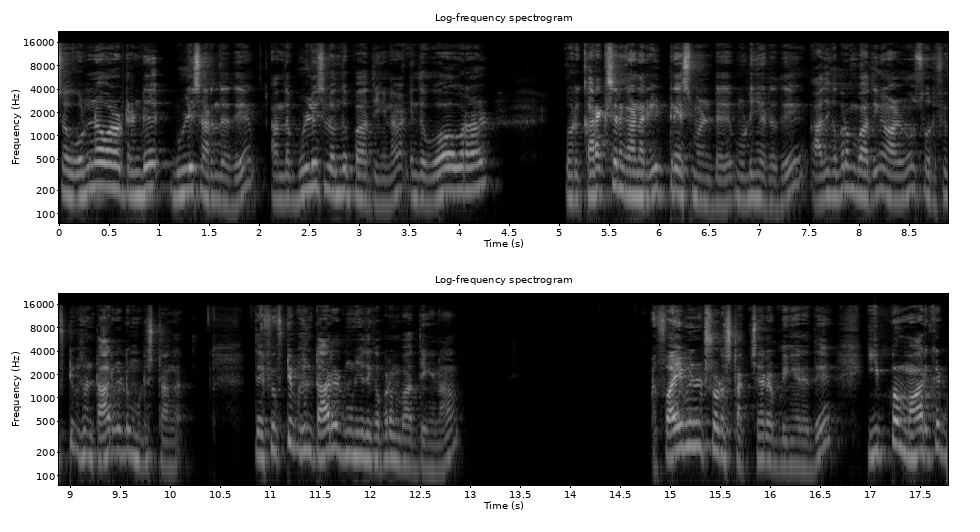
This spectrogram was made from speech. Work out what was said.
So one hour trend bullish இருந்தது. அந்த புள்ளிஸில் வந்து பார்த்தீங்கன்னா இந்த ஓவரால் ஒரு கரெக்ஷனுக்கான ரீட்ரேஸ்மெண்ட்டு முடிஞ்சிடுது அதுக்கப்புறம் பார்த்தீங்கன்னா ஆல்மோஸ்ட் ஒரு ஃபிஃப்டி பர்சன்ட் டார்கெட்டும் முடிச்சிட்டாங்க. இந்த ஃபிஃப்டி பர்சன்ட் டார்கெட் முடிஞ்சதுக்கப்புறம் பார்த்தீங்கன்னா ஃபைவ் மினிட்ஸோட ஸ்ட்ரக்சர் அப்படிங்கிறது இப்போ மார்க்கெட்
